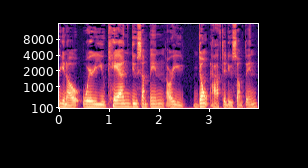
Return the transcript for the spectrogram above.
you know, where you can do something or you don't have to do something,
